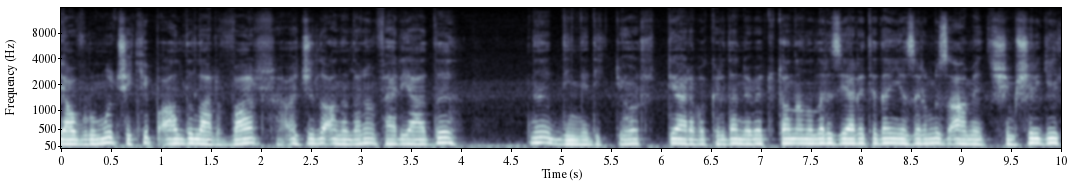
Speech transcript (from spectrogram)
yavrumu çekip aldılar var. Acılı anıların feryadını dinledik diyor. Diyarbakır'da nöbet tutan anıları ziyaret eden yazarımız Ahmet Şimşirgil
